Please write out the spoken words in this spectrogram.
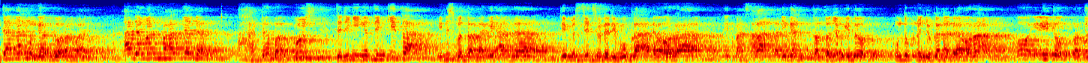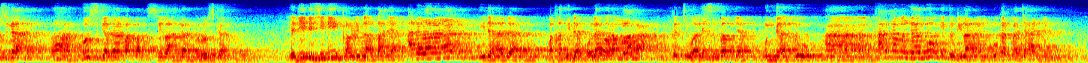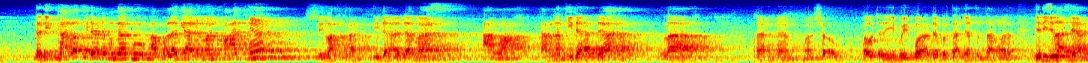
jangan mengganggu orang lain. Ada manfaatnya enggak? Ada bagus. Jadi ngingetin kita. Ini sebentar lagi ada di masjid sudah dibuka ada orang. Ini masalah tadi kan contohnya begitu untuk menunjukkan ada orang. Oh ini itu bagus enggak? Bagus enggak ada apa-apa. Silahkan teruskan. Jadi di sini kalau dibilang tanya ada larangan? Tidak ada. Maka tidak boleh orang melarang kecuali sebabnya mengganggu. Ah, karena mengganggu itu dilarang bukan bacaannya. Jadi kalau tidak ada mengganggu, apalagi ada manfaatnya, silahkan. Tidak ada mas Allah, karena tidak ada larangan. Masya Allah. Oh dari ibu-ibu ada bertanya tentang masa. Jadi jelas ya.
